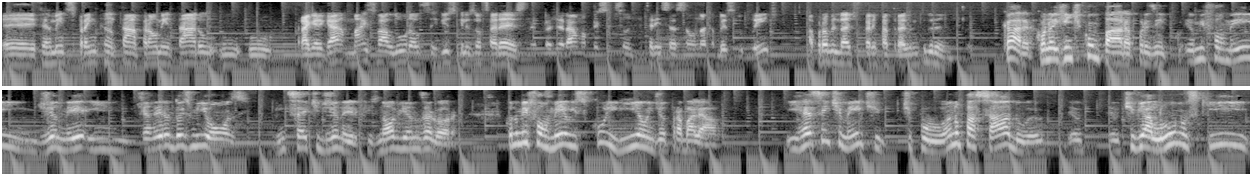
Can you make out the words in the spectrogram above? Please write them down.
é, ferramentas para encantar, para aumentar o, o, o para agregar mais valor ao serviço que eles oferecem, né, para gerar uma percepção de diferenciação na cabeça do cliente, a probabilidade de ficarem para trás é muito grande. Cara, quando a gente compara, por exemplo, eu me formei em janeiro, em janeiro de 2011, 27 de janeiro, fiz nove anos agora. Quando me formei, eu escolhia onde eu trabalhava. E recentemente, tipo, ano passado, eu, eu, eu tive alunos que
